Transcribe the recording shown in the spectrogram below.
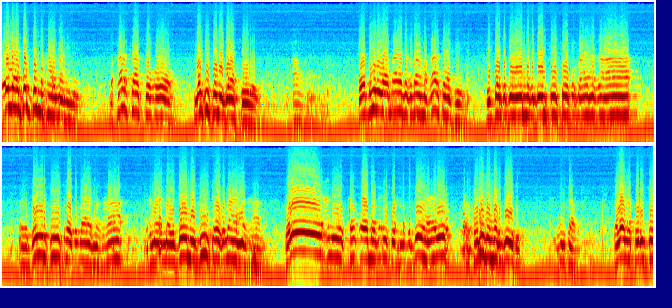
wailaa jald lmakaar mahine makaarkaas oo najisa nijaaseeyey fadahir waa daahir naqdaa makaarkaasi bidabqihi maqdintiisoo ku daahir naqahaa maqdoyntiis oo ku daahir naqahaa manaa maqdoomidiis oo ku daahir naqahaa walo yani oo magaciisa wax maqdoohaayo akurido maqdoohi intaa daleel akurido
